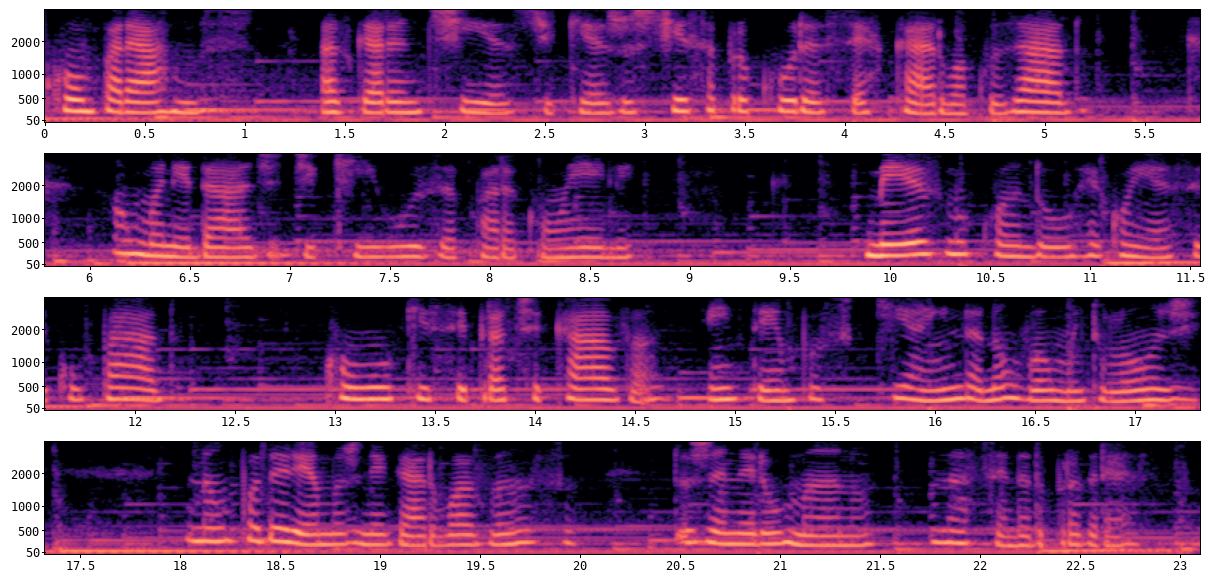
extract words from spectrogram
compararmos as garantias de que a justiça procura cercar o acusado, a humanidade de que usa para com ele mesmo quando o reconhece culpado, com o que se praticava em tempos que ainda não vão muito longe, não poderemos negar o avanço do gênero humano na senda do progresso.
